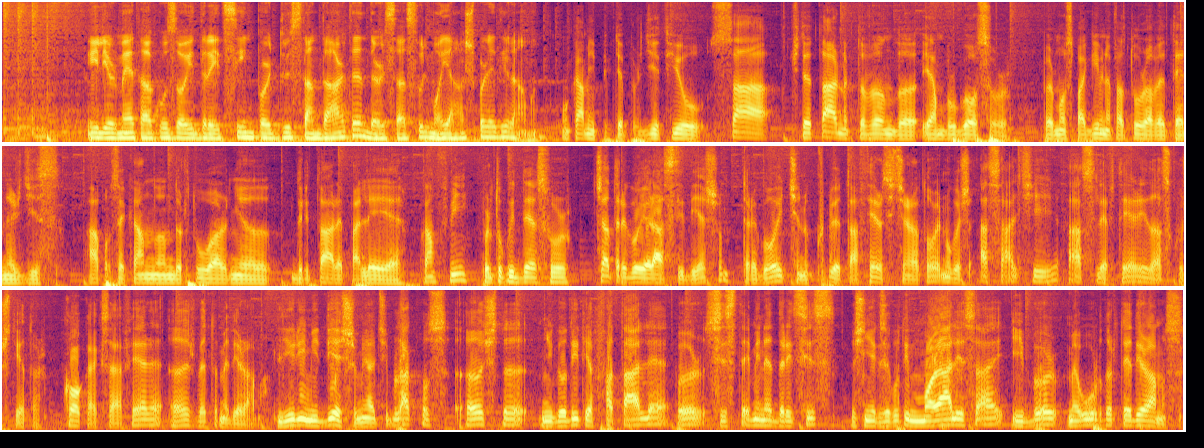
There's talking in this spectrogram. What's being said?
Ilir Meta akuzoi drejtësinë për dy standarde, ndërsa sulmoi ashpër Edi Ramën. Unë kam një pyetje për gjithë ju, sa qytetarë në këtë vend janë burgosur për mospagimin e faturave të energjisë? Apo se kanë ndërtuar një dritare pa leje? Kanë fëmijë për t'u kujdesur? Ça tregoi rasti i djeshëm? Tregoi që në krye të aferës inceneratore nuk është as Alqi, as Lefteri dhe askush tjetër. Koka e kësaj afere është vetëm Edi Rama. Lirimi i djeshëm i Alqi Bllakos është një goditje fatale për sistemin e drejtësisë, është një ekzekutim moral i saj i bërë me urdhër të Edi Ramës.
